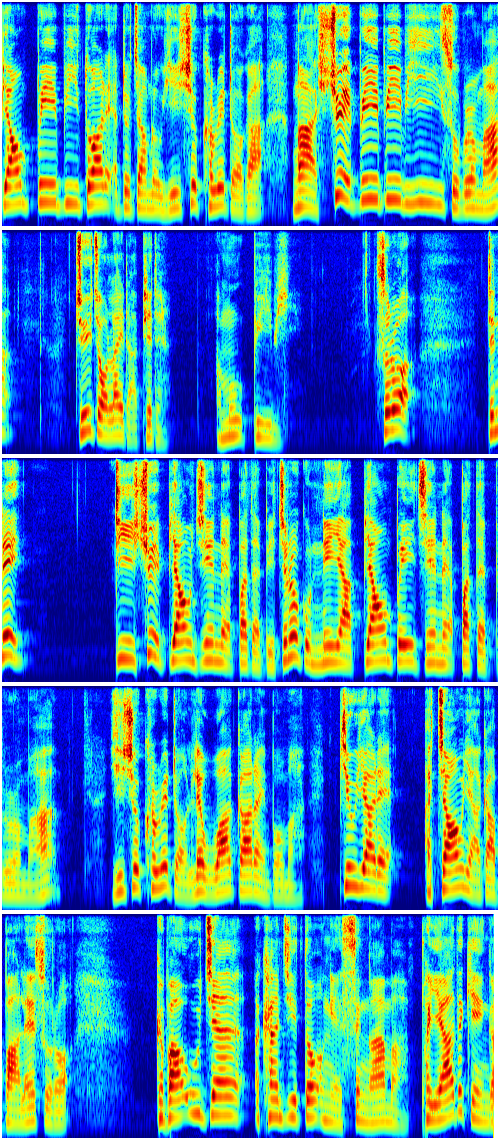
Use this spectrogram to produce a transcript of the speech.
ပြောင်းပေးပြီးသွားတဲ့အတွက်ကြောင့်မလို့ယေရှုခရစ်တော်ကငါရွှေ့ပေးပြီးပြီဆိုပြီးတော့မှကြွေးကြော်လိုက်တာဖြစ်တယ်အမှုပြီးပြီဆိုတော့ဒီနေ့ဒီရွှေ့ပြောင်းခြင်းနဲ့ပတ်သက်ပြီးကျွန်တော်ကိုနေရပြောင်းပေးခြင်းနဲ့ပတ်သက်ပြီးတော့မှယေရှုခရစ်တော်လက်ဝါးကားတိုင်းပေါ်မှာပြုရတဲ့အကြောင်းအရာကဘာလဲဆိုတော့ကဘာဦးကျမ်းအခန်းကြီး3အငယ်15မှာဖျားသခင်က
